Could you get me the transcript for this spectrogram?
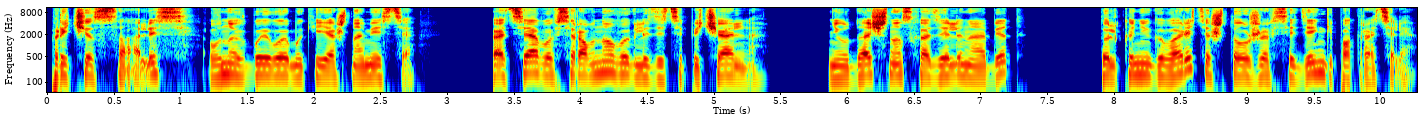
Причесались. Вновь боевой макияж на месте. Хотя вы все равно выглядите печально. Неудачно сходили на обед. Только не говорите, что уже все деньги потратили.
